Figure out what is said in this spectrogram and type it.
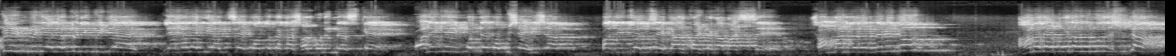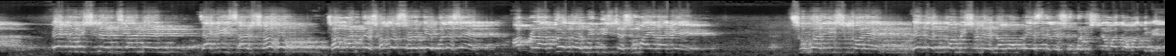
প্রিন্ট মিডিয়া ইলেকট্রনিক মিডিয়ায় লেখালেখি আছে কত টাকা সর্বনিম্ন স্কেল অনেকেই প্রত্যেক অফিসে হিসাব পাতি চলছে, কার কয় টাকা বাড়ছে। সম্মানিত নেতৃবৃন্দ, আমাদের প্রধান উপদেষ্টা পে কমিশনের চেয়ারম্যান জাকির স্যার সহ সম্মানিত সদস্যকে বলেছেন, আপনারা দ্রুত নির্দিষ্ট সময়ের আগে সুপারিশ করেন, বেতন কমিশনের নবম পে স্কেলের সুপারিশনামা জমা দিবেন।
